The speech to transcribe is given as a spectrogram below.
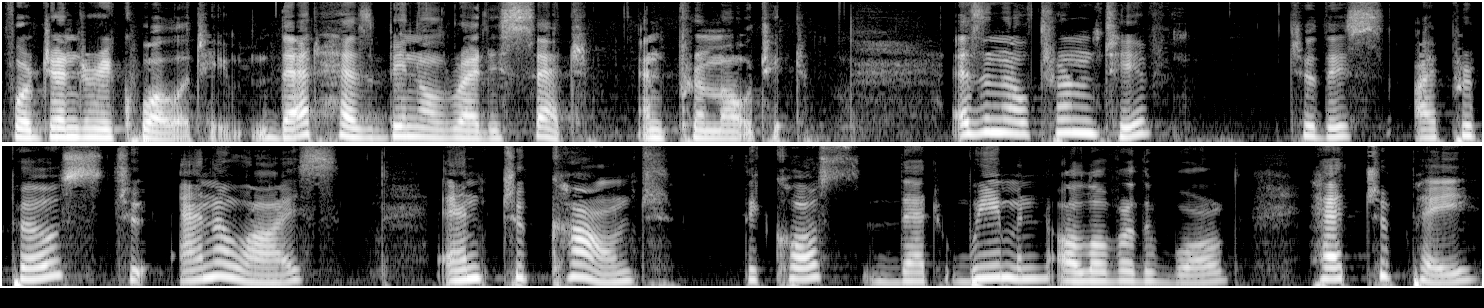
for gender equality that has been already set and promoted. As an alternative to this, I propose to analyze and to count the costs that women all over the world had to pay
